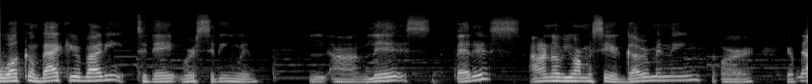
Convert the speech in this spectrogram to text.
Welcome back, everybody. Today we're sitting with um, Liz Bettis. I don't know if you want me to say your government name or your No,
